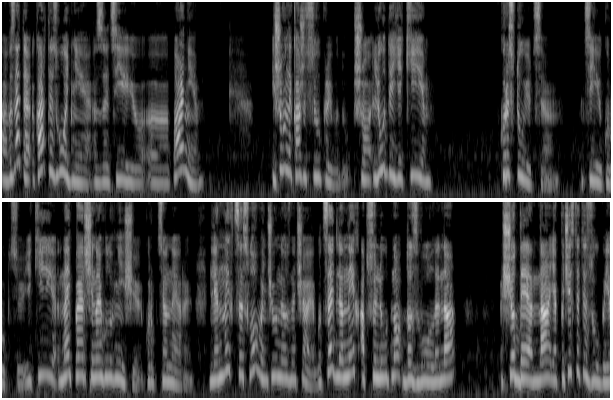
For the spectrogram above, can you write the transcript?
Ви знаєте, карти згодні з цією е, пані. І що вони кажуть з цього приводу? Що люди, які користуються цією корупцією, які найперші, найголовніші корупціонери, для них це слово нічого не означає, бо це для них абсолютно дозволена щоденна, як почистити зуби,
